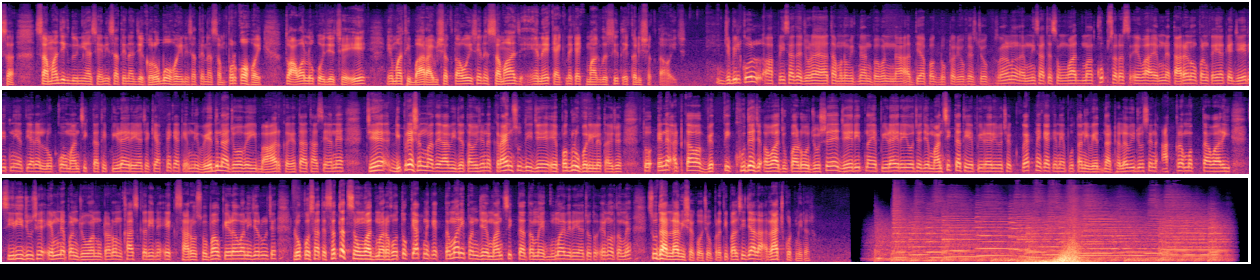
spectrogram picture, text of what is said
સામાજિક દુનિયા છે, એની સાથેના જે ગરોબો હોય, એની સાથેના સંપર્કો હોય, તો આવા લોકો જે છે એ એમાંથી બહાર આવી શકતા હોય છે અને સમાજ એને કંઈક ને ક્યાંક માર્ગદર્શિત એ કરી શકતા હોય છે. જી, બિલકુલ. આપણી સાથે જોડાયા હતા મનોવિજ્ઞાન ભવનના અધ્યાપક ડૉક્ટર યોગેશ જોગસણ. એમની સાથે સંવાદમાં ખૂબ સરસ એવા એમને તારણો પણ કહ્યા કે જે રીતની અત્યારે લોકો માનસિકતાથી પીડાઈ રહ્યા છે, ક્યાંક ને ક્યાંક એમની વેદના જો હવે એ બહાર કહેતા થશે અને જે ડિપ્રેશનમાં તે આવી જતા હોય છે અને ક્રાઇમ સુધી જે એ પગલું ભરી લેતા હોય છે, તો એને અટકાવવા વ્યક્તિ ખુદ જ અવાજ ઉપાડવો જોશે. જે રીતના એ પીડાઈ રહ્યો છે, જે માનસિકતાથી એ પીડાઈ રહ્યો છે, ક્યાંક ને ક્યાંક એને પોતાની વેદના ઠલવવી જોશે અને આક્રમકતાવાળી સિરીઝો છે, એમને પણ જોવાનું ટાળો અને ખાસ કરીને એક સારો સ્વભાવ કેળવવાની જરૂર છે. લોકો સાથે સતત સંવાદમાં રહો તો ક્યાંક ને ક્યાંક તમારી પણ જે માનસિકતા તમે ગુમાવી રહ્યા છો તો એનો તમે સુધાર લાવી શકો છો. પ્રતિપાલ સિજાલા રાજકોટ મિરર.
